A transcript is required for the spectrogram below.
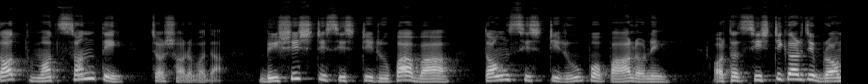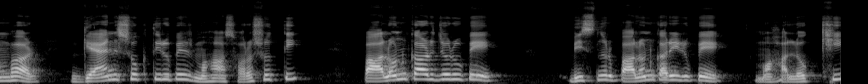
তৎমৎসন্তে চ সর্বদা। বিশিষ্টি সৃষ্টি রূপা বা তং সৃষ্টি রূপ পালনে। অর্থাৎ সৃষ্টিকার্যে ব্রহ্মার জ্ঞান শক্তিরূপে মহা সরস্বতী, পালন কার্যরূপে বিষ্ণুর পালনকারী রূপে মহালক্ষ্মী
